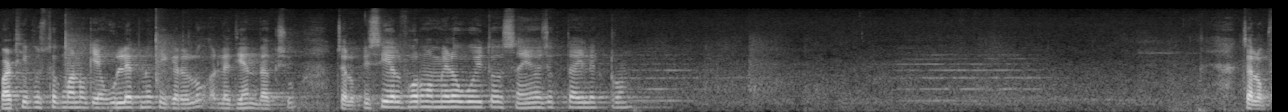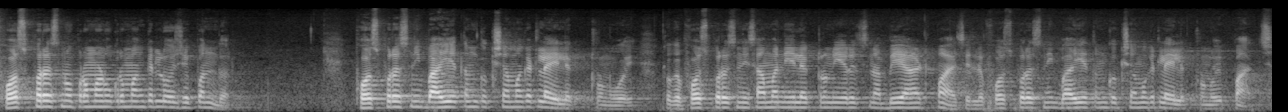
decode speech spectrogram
પાઠ્યપુસ્તકમાંનો ક્યાંય ઉલ્લેખ નથી કરેલો, એટલે ધ્યાન રાખશું ચલો પીસીએલ ફોરમાં મેળવવું હોય તો સંયોજકતા ઇલેક્ટ્રોન. ચાલો, ફોસ્ફરસનો પરમાણુ ક્રમાંક કેટલો છે પંદર. ફોસ્ફરસની બાહ્યતમ કક્ષામાં કેટલા ઇલેક્ટ્રોન હોય? તો કે ફોસ્ફરસની સામાન્ય ઇલેક્ટ્રોનની રચના બે, આઠ, પાંચ, એટલે ફોસ્ફરસની બાહ્યતમ કક્ષામાં કેટલા ઇલેક્ટ્રોન હોય? પાંચ.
